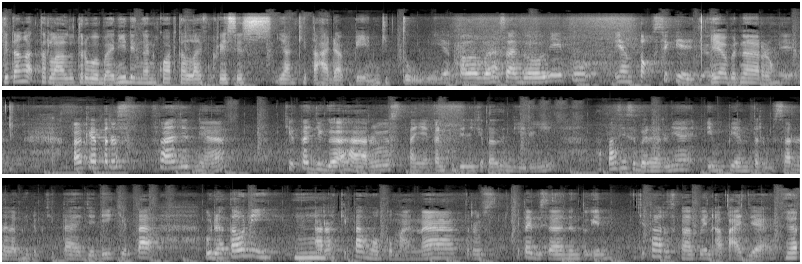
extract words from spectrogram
kita nggak terlalu terbebani dengan quarter life crisis yang kita hadapin gitu. Iya, kalau bahasa gaulnya itu yang toxic ya, Iya benar. Iya. Oke, terus selanjutnya kita juga harus tanyakan ke diri kita sendiri apa sih sebenarnya impian terbesar dalam hidup kita jadi kita udah tahu nih hmm. arah kita mau ke mana terus kita bisa nentuin kita harus ngelakuin apa aja ya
